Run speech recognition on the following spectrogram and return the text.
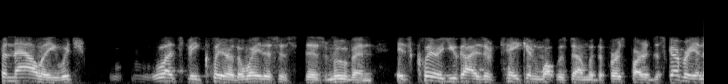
finale, which let's be clear, the way this is this moving, it's clear you guys have taken what was done with the first part of Discovery, and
